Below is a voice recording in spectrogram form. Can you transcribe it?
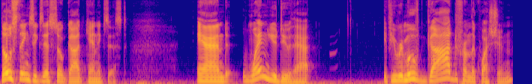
Those things exist so God can exist. And when you do that, if you remove God from the question,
